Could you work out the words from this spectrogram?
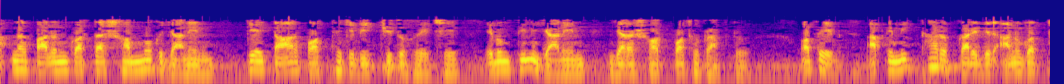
আপনার পালনকর্তা সম্মুখ জানেন কে তার পথ থেকে বিচ্যুত হয়েছে এবং তিনি জানেন যারা সৎপথপ্রাপ্ত অতএব আপনি মিথ্যারোপকারীদের আনুগত্য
